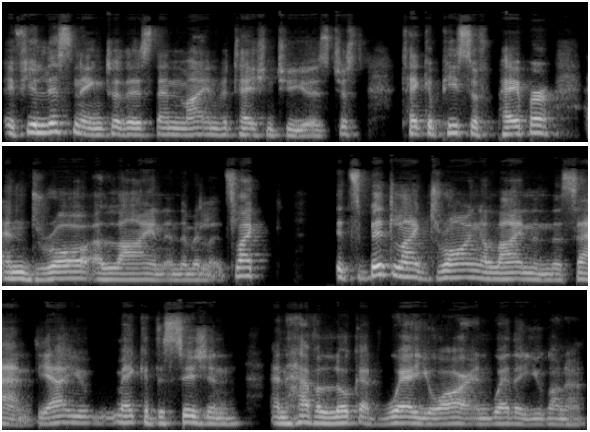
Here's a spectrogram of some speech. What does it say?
if you're listening to this then my invitation to you is just take a piece of paper and draw a line in the middle it's like it's a bit like drawing a line in the sand. Yeah, you make a decision and have a look at where you are and whether you're going to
